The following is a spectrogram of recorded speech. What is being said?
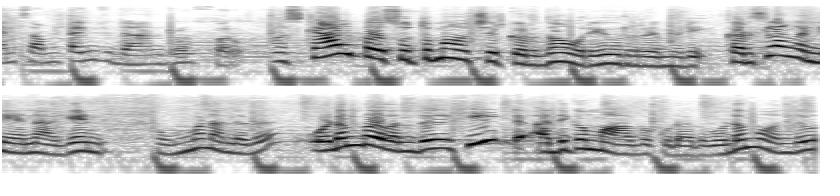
அண்ட் சம்டைம்ஸ் dandruff வரும். ஸ்கேல்பை சுத்தமாக வச்சிருக்கிறது தான் ஒரே ஒரு ரெமெடி கரிசலாங்கண்ணி என்ன அகைன் ரொம்ப நல்லது. உடம்ப வந்து ஹீட் அதிகமாக ஆகக்கூடாது உடம்பு வந்து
